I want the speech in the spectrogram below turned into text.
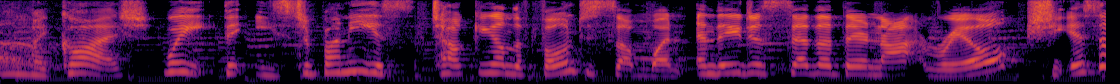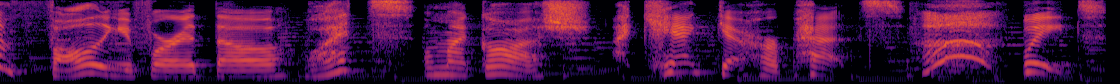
oh my gosh. Wait, the Easter Bunny is talking on the phone to someone and they just said that they're not real? She isn't following you for it though. What? Oh my gosh. I can't get her Wait,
